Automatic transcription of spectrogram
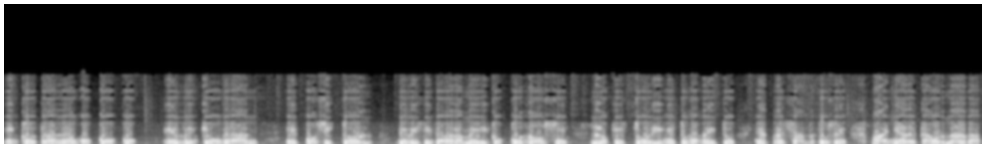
en contra del neumococo. Edwin, que es un gran expositor de visitadores médicos, conoce lo que estoy en estos momentos expresando. Entonces, mañana esta jornada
